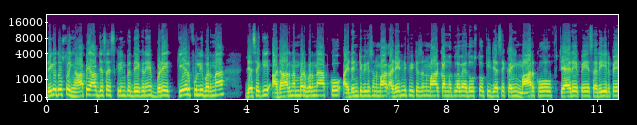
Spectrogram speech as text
देखिए दोस्तों, यहाँ पे आप जैसा स्क्रीन पे देख रहे हैं, बड़े केयरफुली भरना, जैसे कि आधार नंबर भरना है आपको आइडेंटिफिकेशन मार्क आइडेंटिफिकेशन मार्क का मतलब है दोस्तों कि जैसे कहीं मार्क हो, चेहरे पे, शरीर पे,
